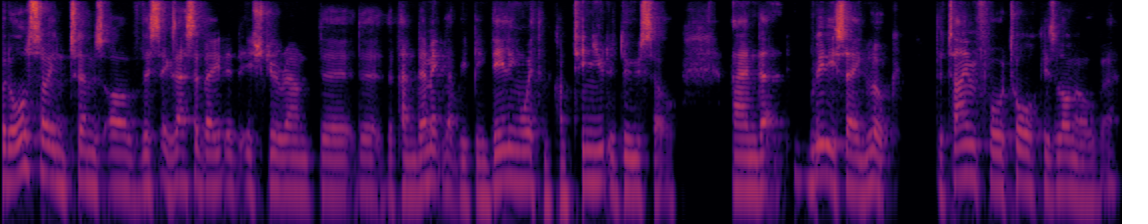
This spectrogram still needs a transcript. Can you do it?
but also in terms of this exacerbated issue around the, the, the pandemic that we've been dealing with and continue to do so. And uh, really saying, look, the time for talk is long over.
